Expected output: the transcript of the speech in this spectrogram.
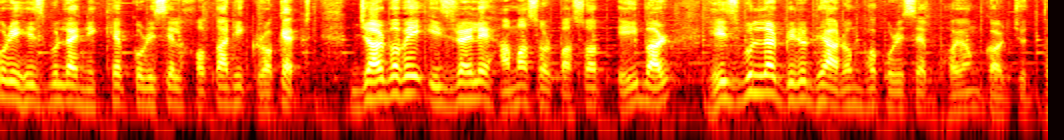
কৰি হিজবুল্লাই নিক্ষেপ কৰিছিল শতাধিক ৰকেট। যাৰ বাবে ইজৰাইলে হামাছৰ পাছত এইবাৰ হিজবুল্লাৰ বিৰুদ্ধে আৰম্ভ কৰিছে ভয়ংকৰ যুদ্ধ।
